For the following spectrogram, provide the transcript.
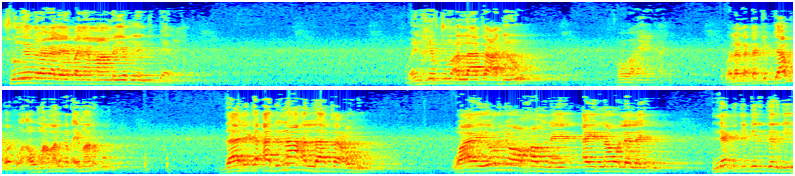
su ngeen ragalee bañ a maandu yem leen ci benn wa in xiftum an laa taadilu fa waaxida wala nga takkib jaam kon aw maa malakat aymaanakum dalika adna an laa taulu waaye yor ñoo xam ne ay nawle lañ nekk ci biir kër gi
